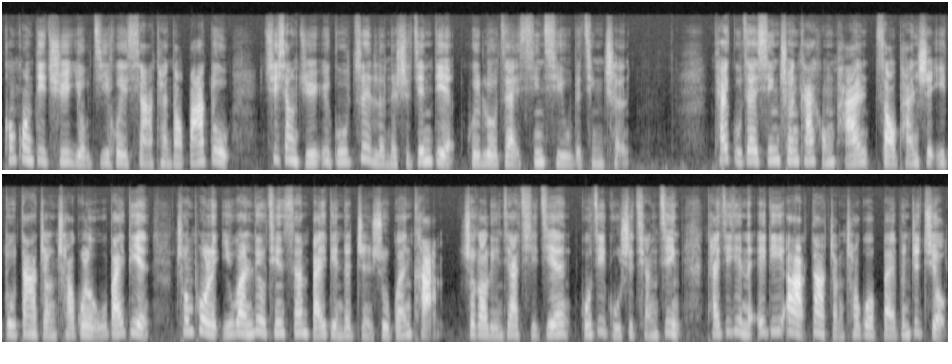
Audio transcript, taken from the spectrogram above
空旷地区有机会下探到八度。气象局预估最冷的时间点会落在星期五的清晨。台股在新春开红盘，早盘是一度大涨超过了五百点，冲破了一万六千三百点的整数关卡。受到廉价期间，国际股市强劲，台积电的 ADR 大涨超过百分之九。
